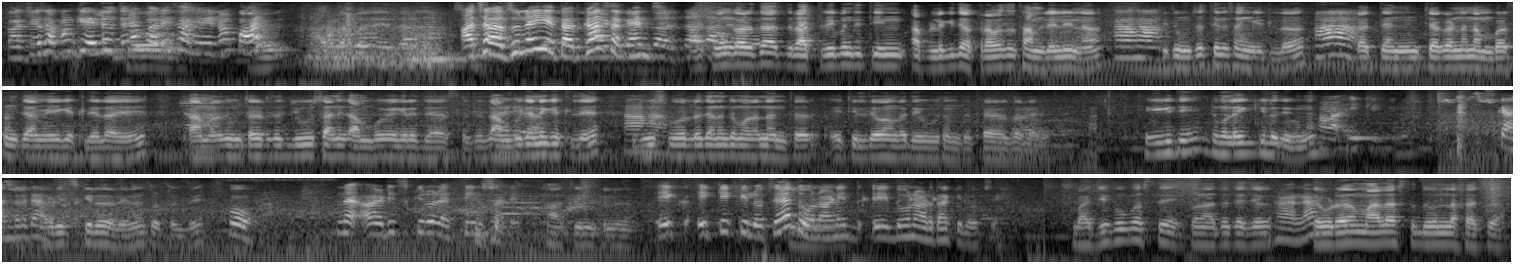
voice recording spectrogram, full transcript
मागच्या वेळेस आपण केले होते ना बरेच आले ना कॉल आता पण येतात. ना. अच्छा अजूनही येतात का सगळ्यांचे? आठवण करतात. रात्री पण ती तीन आपल्या किती अकरा वाजता थांबलेली ना हा हा. ती तुमचंच तिने सांगितलं. हा. का त्यांच्याकडनं नंबर सांगते आम्ही घेतलेला आहे. आम्हाला तुमच्याकडे ज्यूस आणि जांबू वगैरे द्या असतं. ते जांबू त्याने घेतले. ज्यूस बोललं त्यानं तुम्हाला नंतर येतील तेव्हा मला देऊ सांगते तयार झालं. हे किती? तुम्हाला एक किलो देऊ ना? हा एक एक किलो. स्कॅनर द्या. अडीच किलो झाले ना टोटल ते. हो. नाही अडीच किलो नाही तीन झाले हा तीन किलो. एक एक एक किलोचे ना दोन आणि ए- दोन अर्धा किलोचे भाजी खूप असते पण आता हा त्याच्या ना? तेवढं माल असतं दोन लाखाचं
